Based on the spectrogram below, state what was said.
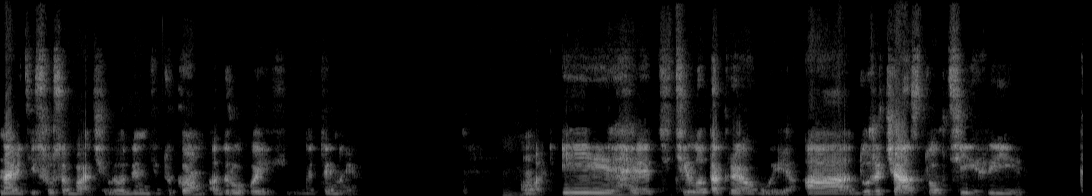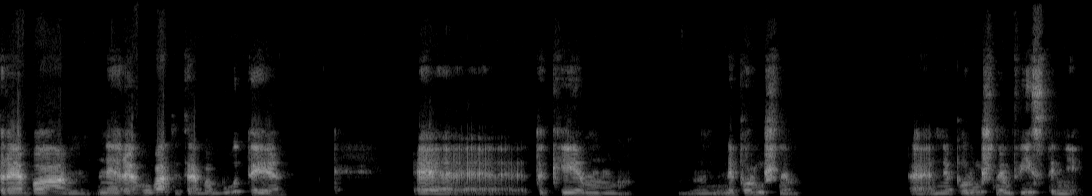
навіть Ісуса бачили один дідуком, а другий дитиною. Мгм. От і е, тіло так реагує. А дуже часто в цій грі треба не реагувати, треба бути е, таким непорушним, е, непорушним в істині.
